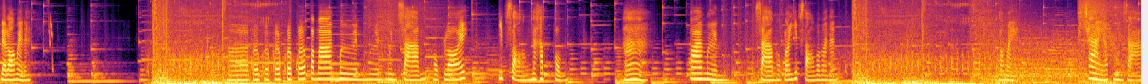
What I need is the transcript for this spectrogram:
เดี๋ยวลองใหม่นะอ่าเปิบเปิบเปิบเปิบเปิบประมาณหมื่นหมื่นหมื่นสามหกร้อยยี่สิบสองนะครับผม อ่าประมาณหมื่นสามหกร้อยยี่สิบสองประมาณนั้นลองใหม่ ใช่ครับหมื่นสาม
